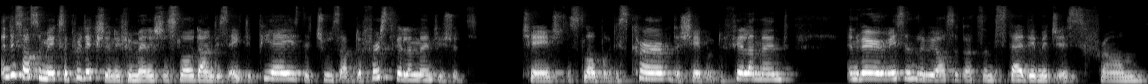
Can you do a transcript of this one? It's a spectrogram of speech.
And this also makes a prediction. If you manage to slow down these ATPase that chews up the first filament, you should change the slope of this curve, the shape of the filament, and very recently, we also got some STED images from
